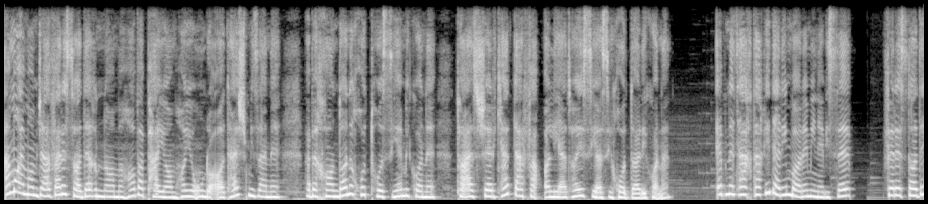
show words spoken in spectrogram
اما امام جعفر صادق نامه ها و پیام های اون رو آتش می‌زنه و به خاندان خود توصیه می‌کنه تا از شرکت در فعالیت های سیاسی خودداری کنن. ابن تختقی در این باره می نویسه فرستاده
